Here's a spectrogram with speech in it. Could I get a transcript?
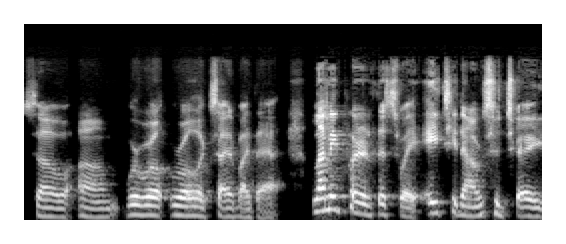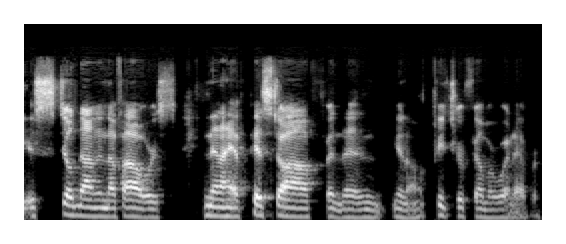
So um, we're real, real excited by that. Let me put it this way: 18 hours a day is still not enough hours, and then I have pissed off, and then you know, feature film or whatever.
